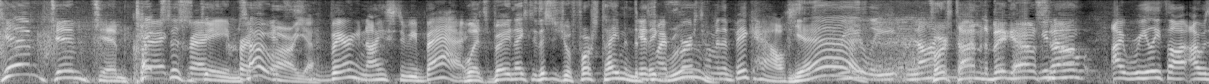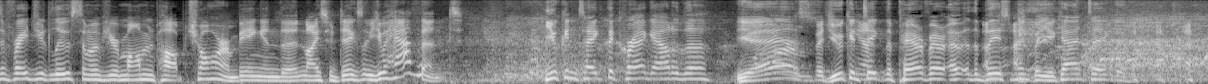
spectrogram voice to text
Jim, Jim, Jim. Texas Craig, James. Craig, How it's are you? Very nice to be back. Well, it's very nice. To, this is your first time in the it's big room. It's my first time in the big house. Yeah. Really nice. First time in the big house, You son. know, I really thought I was afraid you'd lose some of your mom and pop charm being in the nicer digs. You haven't. You can take the Craig out of the. Yes, farm, but you, you can can't- take the pervert out of the basement, but you can't take the.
